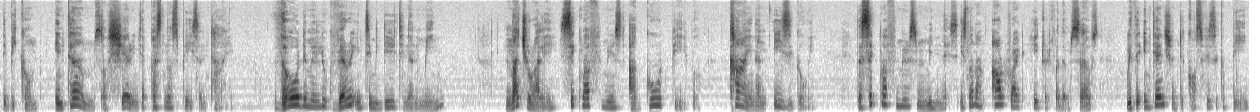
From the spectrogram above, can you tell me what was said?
they become in terms of sharing their personal space and time. Though they may look very intimidating and mean, naturally Sigma females are good people, kind and easygoing. The Sigma female's meanness is not an outright hatred for themselves with the intention to cause physical pain,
